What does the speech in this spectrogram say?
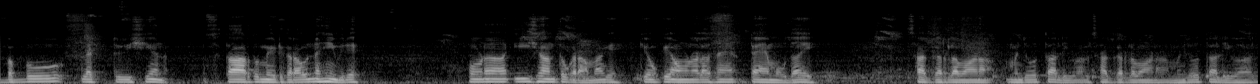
ਬੱਬੂ ਇਲੈਕਟ੍ਰੀਸ਼ੀਅਨ ਸਤਾਰ ਤੋਂ ਮੇਟ ਕਰਾਓ, ਨਹੀਂ ਵੀਰੇ। ਹੁਣ ਈਸ਼ਾਨ ਤੋਂ ਕਰਾਵਾਂਗੇ, ਕਿਉਂਕਿ ਆਉਣ ਵਾਲਾ ਟਾਈਮ ਉਹਦਾ ਏ। ਸਾਗਰ ਲਵਾਣਾ, ਮਨਜੋਤ ਧਾਲੀਵਾਲ ਸਾਗਰ ਲਵਾਣਾ, ਮਨਜੋਤ ਧਾਲੀਵਾਲ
